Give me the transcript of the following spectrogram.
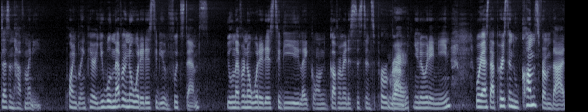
doesn't have money. Point blank period. You will never know what it is to be on food stamps you'll never know what it is to be like on government assistance program Right. you know what i mean whereas that person who comes from that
